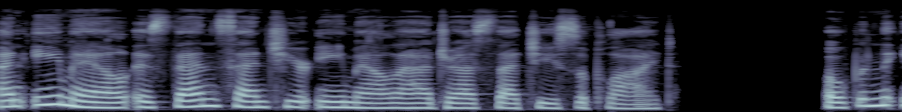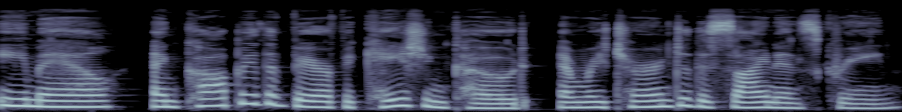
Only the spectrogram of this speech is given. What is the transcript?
An email is then sent to your email address that you supplied. Open the email and copy the verification code and return to the sign in screen.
